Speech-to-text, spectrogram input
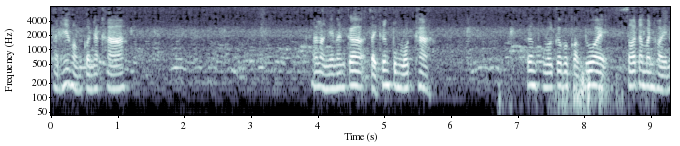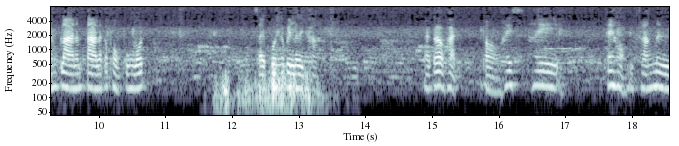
ผัดให้หอมก่อนนะคะ แล้วหลังจากนั้นก็ใส่เครื่องปรุงรสค่ะ เครื่องปรุงรสก็ประกอบด้วยซอสน้ำมันหอยน้ำปลา น้ำตาลแล้วก็ผงปรุงรสใส่ปนเข้าไปเลยค่ะ แล้วก็ผัดต่อให้ให้ให้หอมอีกครั้งหนึ่ง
